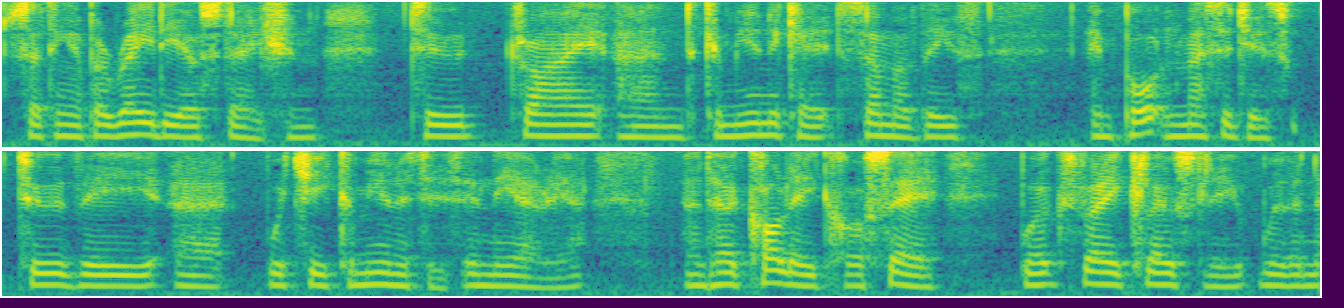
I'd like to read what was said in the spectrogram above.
setting up a radio station to try and communicate some of these important messages to the uh, communities in the area. And her colleague Jose works very closely with an,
